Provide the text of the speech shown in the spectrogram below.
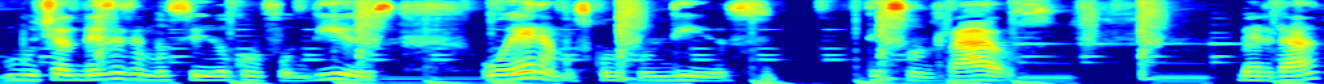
muchas veces hemos sido confundidos o éramos confundidos, deshonrados, ¿verdad?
